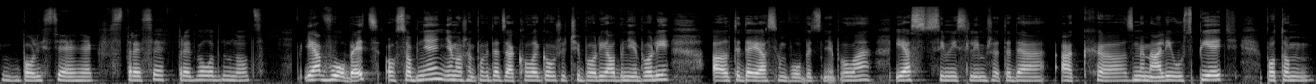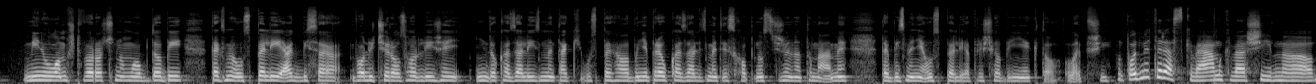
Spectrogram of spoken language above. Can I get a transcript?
Boli ste aj nejak v strese v predvolebnú noc? Ja vôbec osobne, nemôžem povedať za kolegov, že či boli alebo neboli, ale teda ja som vôbec nebola. Ja si myslím, že teda ak sme mali uspieť, potom minulom štvoročnom období, tak sme uspeli, ak by sa voliči rozhodli, že nedokázali sme taký úspech alebo nepreukázali sme tie schopnosti, že na to máme, tak by sme neúspeli a prišiel by niekto lepší. No, poďme teraz k vám, k vašim uh,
